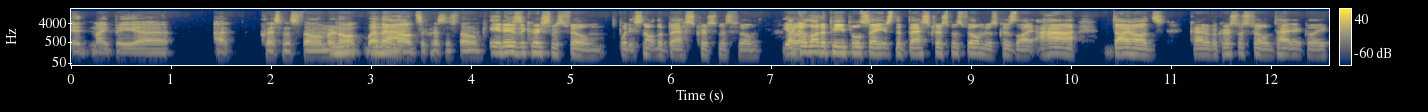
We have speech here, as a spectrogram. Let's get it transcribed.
it might be a a Christmas film or Mm, not, whether or not it's a Christmas film. It is a Christmas film, but it's not the best Christmas film. Yeah, like a lot of people say it's the best Christmas film just because, like, aha, Die Hard's kind of a Christmas film technically,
